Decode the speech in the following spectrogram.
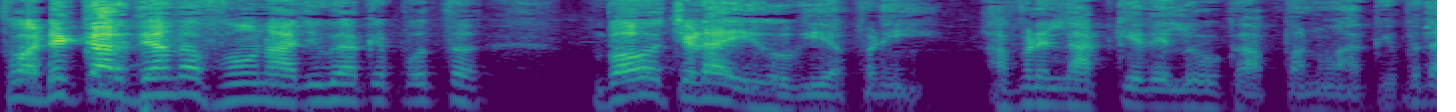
ਤੁਹਾਡੇ ਘਰਦਿਆਂ ਦਾ ਫੋਨ ਆ ਜਾਊਗਾ ਕਿ ਪੁੱਤ, ਬਹੁਤ ਚੜਾਈ ਹੋ ਗਈ ਆਪਣੀ, ਆਪਣੇ ਇਲਾਕੇ ਦੇ ਲੋਕ ਆਪਾਂ ਨੂੰ ਆ ਕੇ ਵਧਾਈ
